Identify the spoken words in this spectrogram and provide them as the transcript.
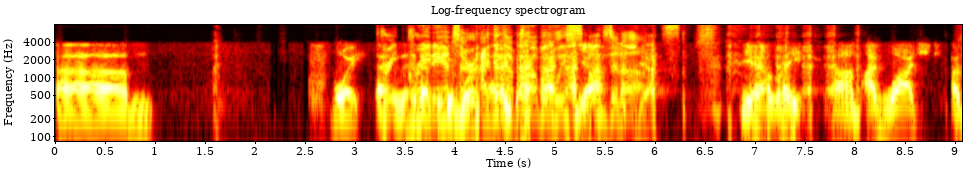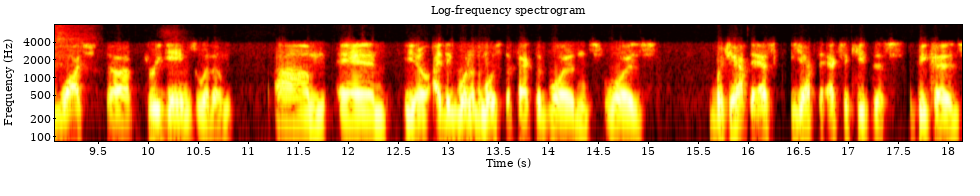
Um, boy, that, Great, that- great that's a good answer. one. I think that probably Yeah. sums it up. Yes. yeah, right. Um, I've watched I've watched uh, three games with him, um, and you know I think one of the most effective ones was. But you have to ex- you have to execute this because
